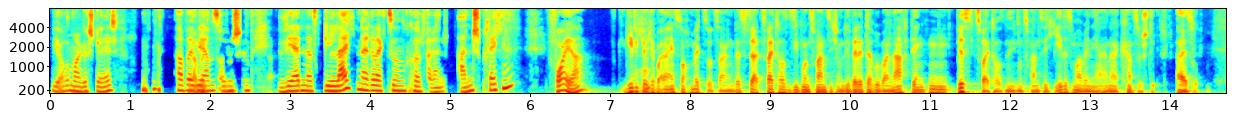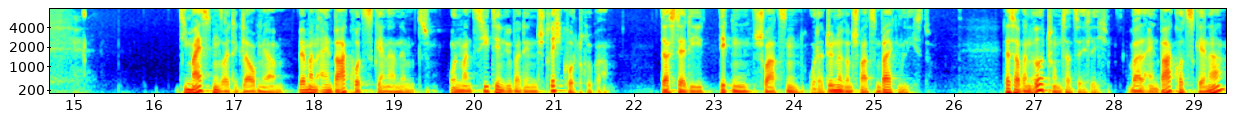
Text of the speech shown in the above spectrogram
wie auch immer gestellt. Aber, Aber- wir haben es auf dem Schirm. Wir werden das gleich in der Redaktionskonferenz ansprechen. Vorher gebe ich euch aber eins noch mit, sozusagen, bis 2027 und ihr werdet darüber nachdenken, bis 2027, jedes Mal, wenn ihr an der Kasse steht. Also, die meisten Leute glauben ja, wenn man einen Barcode-Scanner nimmt und man zieht den über den Strichcode drüber, dass der die dicken, schwarzen oder dünneren schwarzen Balken liest. Das ist aber ein Irrtum tatsächlich, weil ein Barcode-Scanner,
